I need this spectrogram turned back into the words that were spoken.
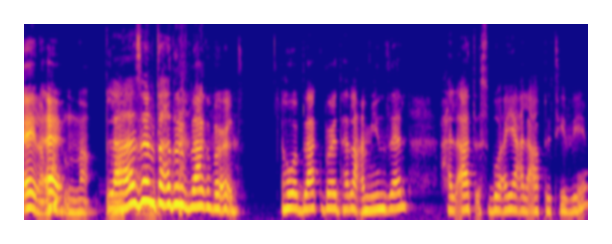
إيه لا إيه. لا لازم تحضروا Black Bird هو Black Bird هلا عم ينزل حلقات أسبوعية على Apple TV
